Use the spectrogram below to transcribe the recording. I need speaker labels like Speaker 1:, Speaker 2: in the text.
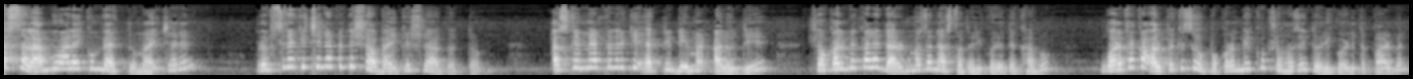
Speaker 1: আসসালামু আলাইকুম, back to my channel. Rupsina কিচেনে আপনাদের সবাইকে স্বাগতম। আজকে আমি আপনাদেরকে একটি ডিম আর আলু দিয়ে সকাল বিকালে দারুণ মজার নাস্তা তৈরি করে দেখাবো। ঘরে থাকা অল্প কিছু উপকরণ দিয়ে খুব সহজেই তৈরি করে নিতে পারবেন।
